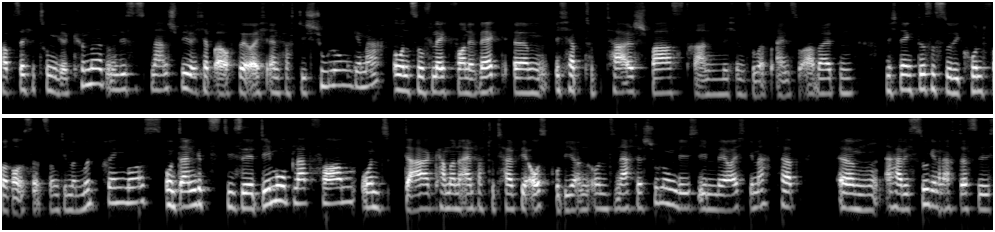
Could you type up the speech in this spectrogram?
hauptsächlich drum gekümmert, um dieses Planspiel. Ich habe auch bei euch einfach die Schulung gemacht. Und so vielleicht vorneweg, ähm, ich habe total Spaß dran, mich in sowas einzuarbeiten. Und ich denke, das ist so die Grundvoraussetzung, die man mitbringen muss. Und dann gibt's diese Demo-Plattform und da kann man einfach total viel ausprobieren. Und nach der Schulung, die ich eben bei euch gemacht habe, ähm, habe ich so gemacht, dass ich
